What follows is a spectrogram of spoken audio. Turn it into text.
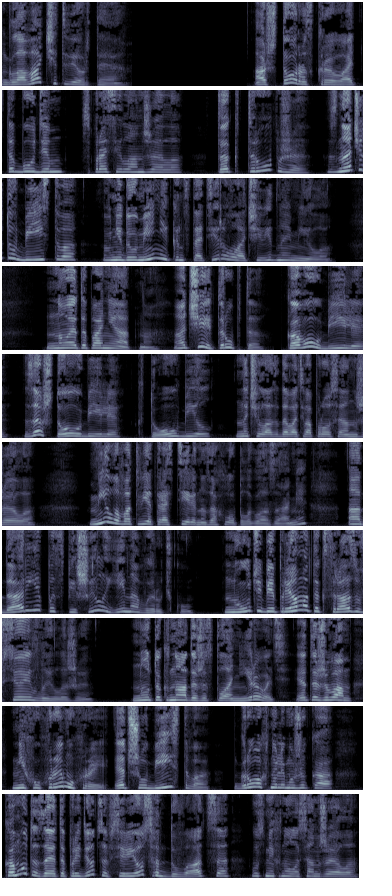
Глава четвертая. «А что раскрывать-то будем?» — спросила Анжела. «Так труп же, значит, убийство», — в недоумении констатировала очевидная Мила. «Ну, это понятно. А чей труп-то? Кого убили? За что убили? Кто убил?» — начала задавать вопросы Анжела. Мила в ответ растерянно захлопала глазами, а Дарья поспешила ей на выручку. «Ну, тебе прямо так сразу все и выложи». «Ну так надо же спланировать. Это же вам не хухры-мухры, это ж убийство. Грохнули мужика. Кому-то за это придется всерьез отдуваться», — усмехнулась Анжела.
